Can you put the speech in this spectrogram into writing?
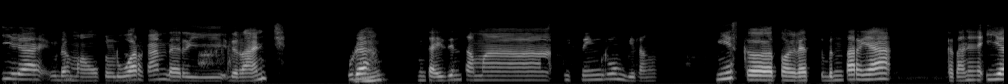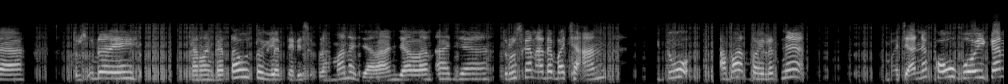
iya udah mau keluar kan dari the ranch udah Hmm. minta izin sama meeting room bilang Miss ke toilet sebentar ya. Katanya iya. Terus udah deh karena nggak tahu toiletnya di sebelah mana jalan-jalan aja. Terus kan ada bacaan itu apa toiletnya bacaannya cowboy kan.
